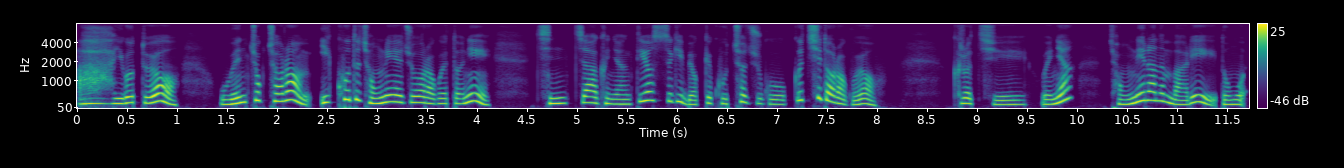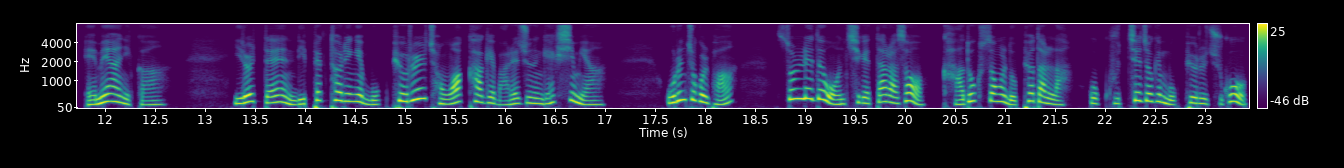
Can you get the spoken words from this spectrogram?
아, 이것도요. 왼쪽처럼 이 코드 정리해 주어라고 했더니 진짜 그냥 띄어쓰기 몇 개 고쳐주고 끝이더라고요. 그렇지. 왜냐? 정리라는 말이 너무 애매하니까. 이럴 땐 리팩터링의 목표를 정확하게 말해주는 게 핵심이야. 오른쪽을 봐. 솔리드 원칙에 따라서 가독성을 높여달라고 구체적인 목표를 주고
